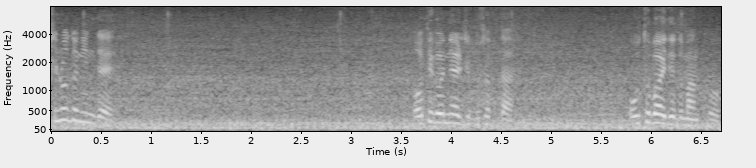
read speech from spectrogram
신호등인데 어떻게 건너야 할지 무섭다. 오토바이들도 많고.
